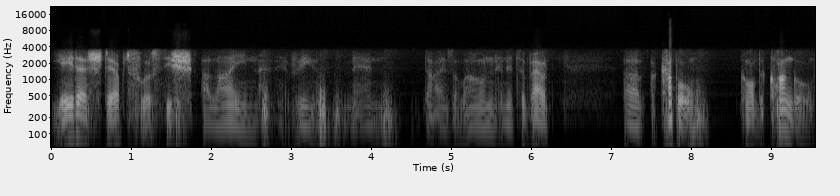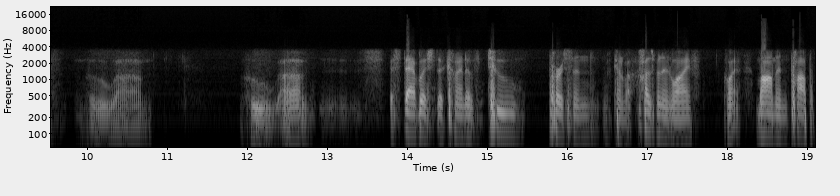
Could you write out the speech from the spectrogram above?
Jeder stirbt für sich allein. Every man dies alone, and it's about uh, a couple called the Quangels who um, who uh, established a kind of two person, kind of a husband and wife, mom and pop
